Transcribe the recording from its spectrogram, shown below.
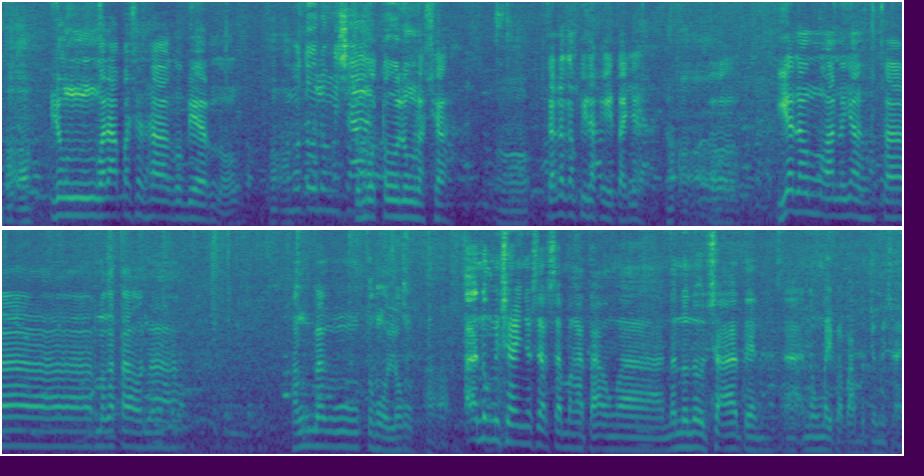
Oo. Yung wala pa siya sa gobyerno, Tumutulong na siya. tumutulong na siya. Oo. Talagang pinakita niya. Oo. Oo. Yan ang ano niya sa mga tao na hanggang tumulong. Anong mensahe niyo sir sa mga taong ah, nanonood sa atin? Ah, anong may papabot yung mensahe?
